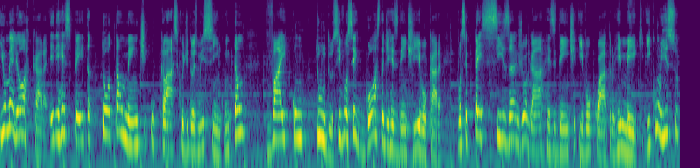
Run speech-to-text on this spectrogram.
e o melhor, cara, ele respeita totalmente o clássico de 2005. Então vai com tudo. Se você gosta de Resident Evil, cara, você precisa jogar Resident Evil 4 Remake. E com isso,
